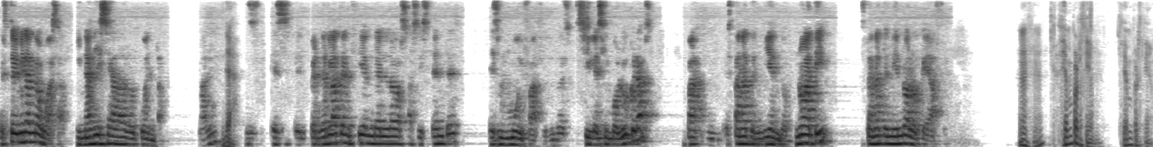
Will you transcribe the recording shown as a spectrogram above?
estoy mirando WhatsApp y nadie se ha dado cuenta, ¿vale? Es, perder la atención de los asistentes es muy fácil. Entonces, si les involucras, están atendiendo, no a ti, están atendiendo a lo que hacen. 100%. 100%.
